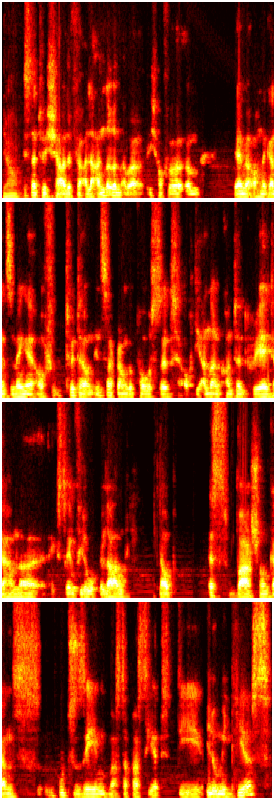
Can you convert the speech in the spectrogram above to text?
Ja. Ist natürlich schade für alle anderen, aber ich hoffe, ähm, wir haben ja auch eine ganze Menge auf Twitter und Instagram gepostet. Auch die anderen Content Creator haben da extrem viel hochgeladen. Ich glaube, es war schon ganz gut zu sehen, was da passiert. Die Illumitiers,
